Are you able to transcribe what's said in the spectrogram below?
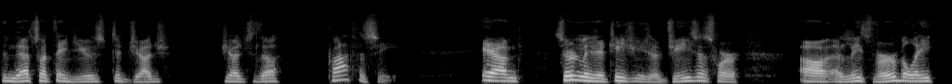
then that's what they'd use to judge judge the prophecy. And certainly the teachings of Jesus were uh, at least verbally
